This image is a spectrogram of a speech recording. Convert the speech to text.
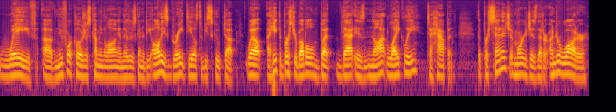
wave of new foreclosures coming along and there's going to be all these great deals to be scooped up. Well, I hate to burst your bubble, but that is not likely to happen. The percentage of mortgages that are underwater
